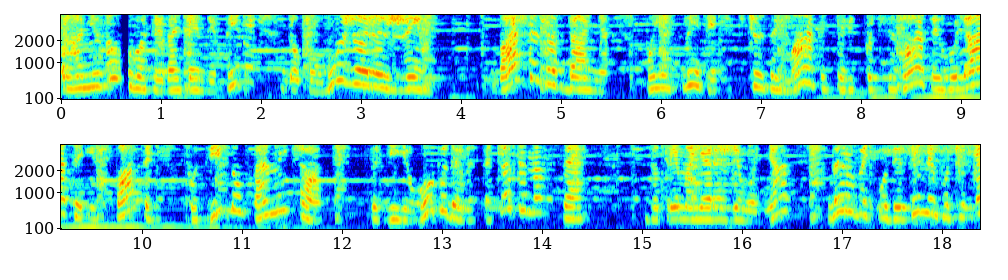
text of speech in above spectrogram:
Організовувати весь день дитини допоможе режим. Ваше завдання пояснити, що займатися, відпочивати, гуляти і спати потрібно в певний час. Тоді його буде вистачати на все. Дотримання режиму дня виробить у дитини почуття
